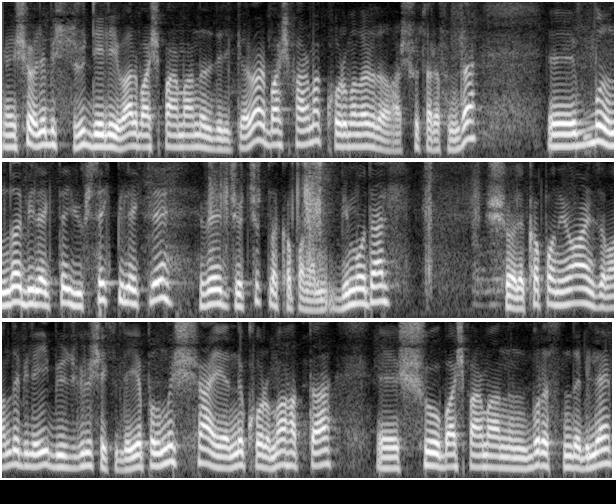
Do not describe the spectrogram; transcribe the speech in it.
e, şöyle bir sürü deliği var. Baş parmağında da delikler var. Baş parmak korumaları da var şu tarafında. Bunun da bilekte yüksek bilekli ve cırt cırtla kapanan bir model. Şöyle kapanıyor. Aynı zamanda bileği büzgülü şekilde yapılmış. Her yerinde koruma. Hatta şu baş parmağının burasında bile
